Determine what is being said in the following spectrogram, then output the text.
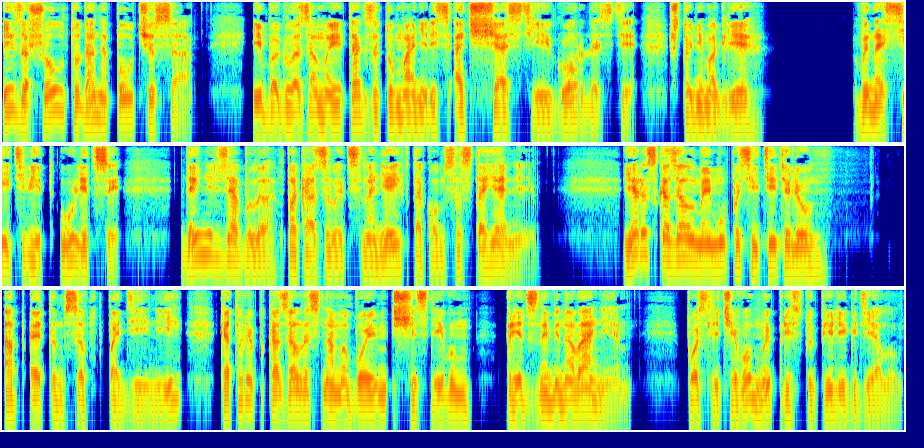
и зашел туда на полчаса, ибо глаза мои так затуманились от счастья и гордости, что не могли выносить вид улицы, да и нельзя было показываться на ней в таком состоянии. Я рассказал моему посетителю об этом совпадении, которое показалось нам обоим счастливым предзнаменованием, после чего мы приступили к делу.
